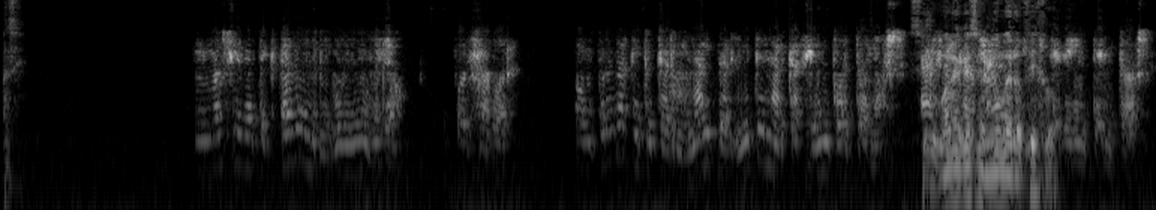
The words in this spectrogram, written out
Así. No se ha detectado ningún número. Por favor, comprueba que permite marcación por tonos. Se supone que es el número fijo. de intentos.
